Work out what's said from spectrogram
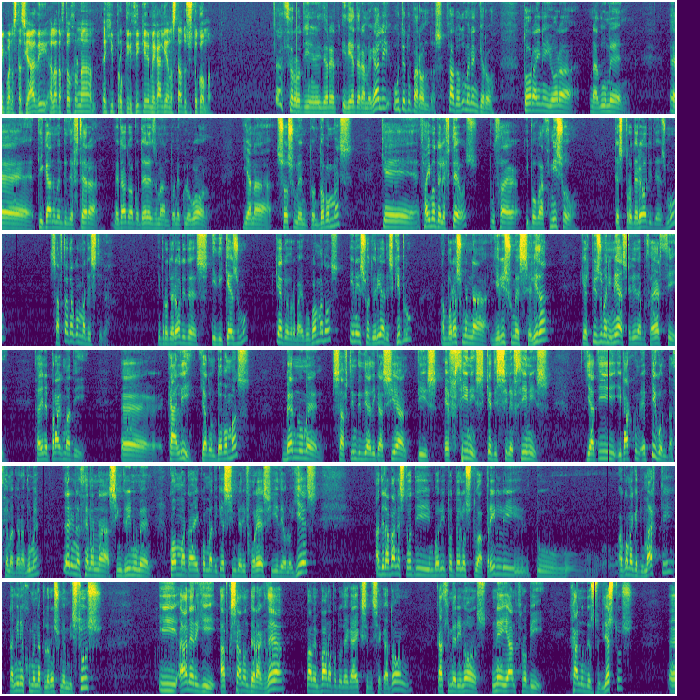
Νίκο Αναστασιάδη, αλλά ταυτόχρονα έχει προκληθεί και μεγάλη αναστάτωση στο κόμμα. Δεν θεωρώ ότι είναι ιδιαίτερα μεγάλη, ούτε του παρόντος. Θα το δούμε έναν καιρό. Τώρα είναι η ώρα να δούμε ε, τι κάνουμε τη Δευτέρα μετά το αποτέλεσμα των εκλογών για να σώσουμε τον τόπο μας και θα είμαι ο τελευταίος που θα υποβαθμίσω τις προτεραιότητες μου σε αυτά τα κομματίστικα. Οι προτεραιότητες οι δικές μου και του Ευρωπαϊκού Κόμματος είναι η σωτηρία της Κύπρου, να μπορέσουμε να γυρίσουμε σελίδα και ελπίζουμε η νέα σελίδα που θα έρθει θα είναι πράγματι ε, καλή για τον τόπο μας. Μπαίνουμε σε αυτήν τη διαδικασία της ευθύνης και της συνευθύνης γιατί υπάρχουν επίγοντα θέματα να δούμε. Δεν είναι θέμα να συγκρίνουμε κόμματα ή κομματικές συμπεριφορές ή ιδεολογίες. Αντιλαμβάνεστε ότι μπορεί το τέλος του Απρίλη, του... ακόμα και του Μάρτη, να μην έχουμε να πληρώσουμε μισθούς. Οι άνεργοι αυξάνονται ραγδαία, πάμε πάνω από το 16%. Καθημερινώς νέοι άνθρωποι χάνουν τις δουλειές τους. Ε,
